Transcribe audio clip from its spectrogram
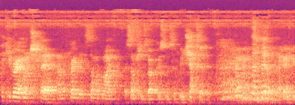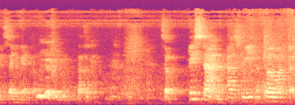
Thank you very much, Claire. I'm afraid that some of my assumptions about Christmas have been shattered. I'm going to be the same again, but that's okay. So, please stand as we affirm our faith.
